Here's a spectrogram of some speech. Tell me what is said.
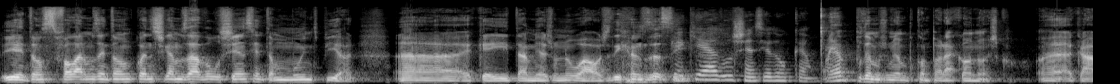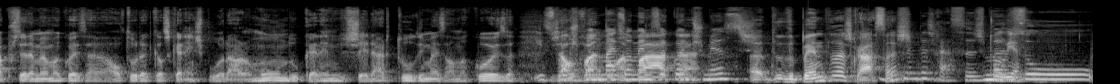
E então, se falarmos então quando chegamos à adolescência, então muito pior. Uh, que aí está mesmo no auge, digamos assim. O que é assim. que é a adolescência de um cão? É, podemos mesmo comparar connosco. Eh, acaba por ser a mesma coisa, a altura que eles querem explorar o mundo, querem cheirar tudo e mais alguma coisa. Isso já levantam mais a ou menos a quantos meses? Uh, depende das raças. Depende das raças, mas o,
